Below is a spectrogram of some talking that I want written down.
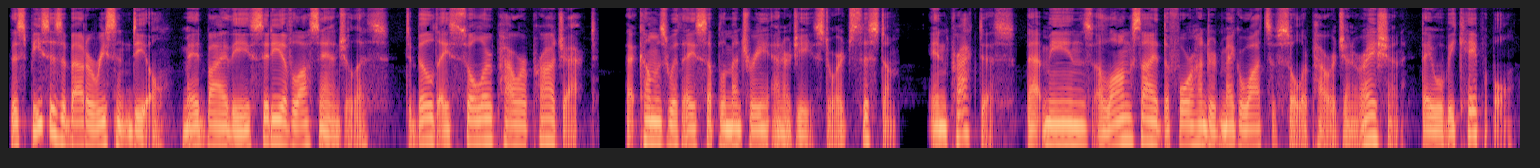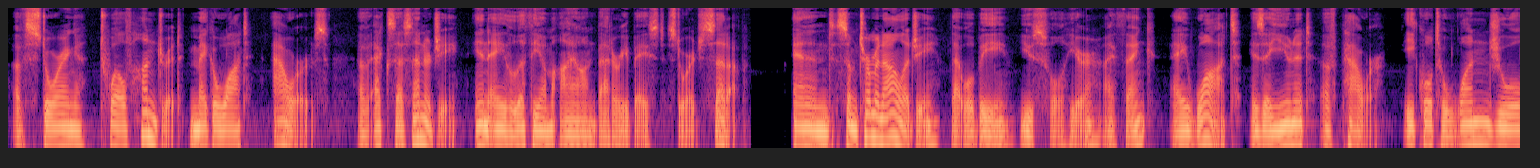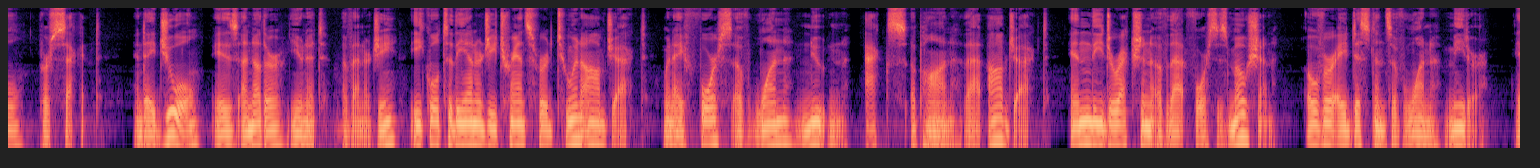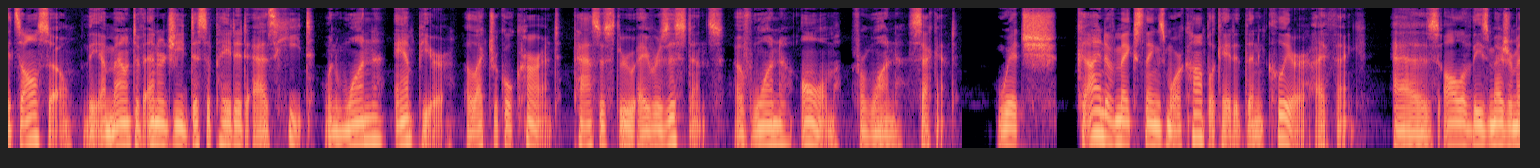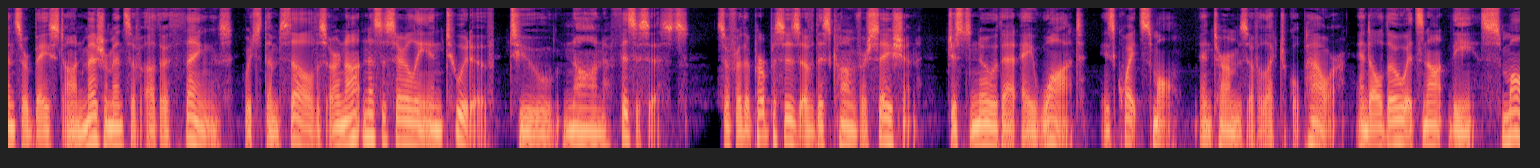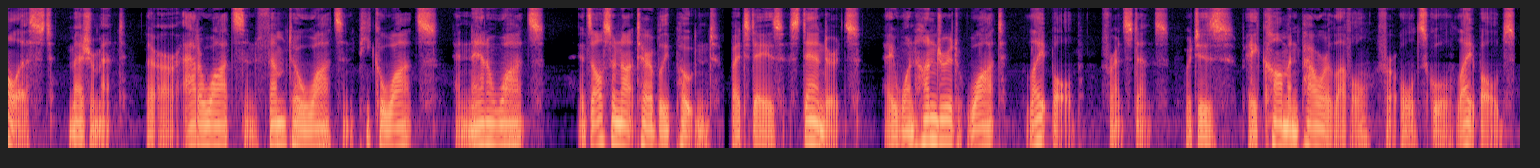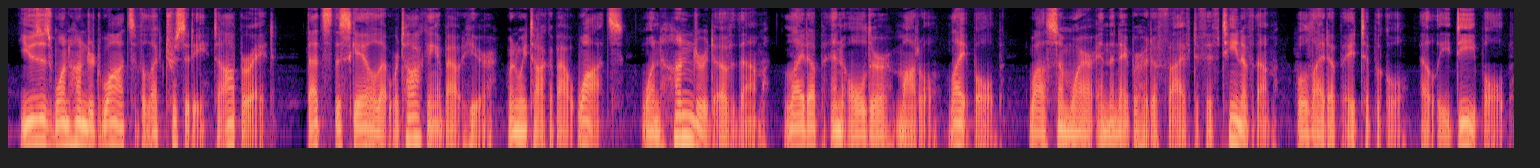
This piece is about a recent deal made by the City of Los Angeles to build a solar power project that comes with a supplementary energy storage system. In practice, that means alongside the 400 megawatts of solar power generation, they will be capable of storing 1200 megawatt hours of excess energy in a lithium ion battery based storage setup. And some terminology that will be useful here, I think. A watt is a unit of power equal to one joule per second. And a joule is another unit of energy equal to the energy transferred to an object when a force of one newton acts upon that object in the direction of that force's motion over a distance of one meter. It's also the amount of energy dissipated as heat when one ampere electrical current passes through a resistance of one ohm for one second, which kind of makes things more complicated than clear, I think as all of these measurements are based on measurements of other things, which themselves are not necessarily intuitive to non physicists. So, for the purposes of this conversation, just know that a watt is quite small in terms of electrical power, and although it's not the smallest measurement, there are attowatts and femtowatts and picowatts and nanowatts. It's also not terribly potent by today's standards. A 100 watt light bulb for instance, which is a common power level for old school light bulbs, uses 100 watts of electricity to operate. That's the scale that we're talking about here when we talk about watts. 100 of them light up an older model light bulb, while somewhere in the neighborhood of 5 to 15 of them will light up a typical LED bulb.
